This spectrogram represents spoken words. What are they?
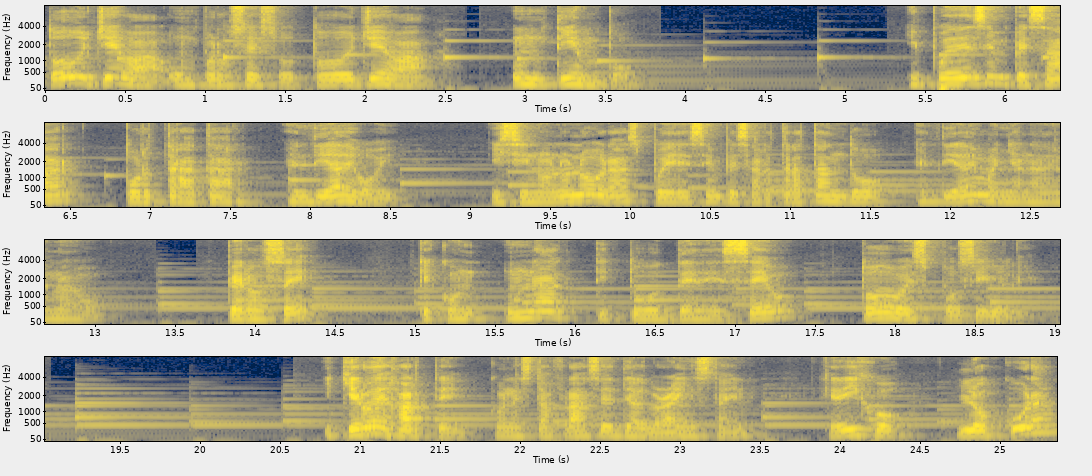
todo lleva un proceso, todo lleva un tiempo. Y puedes empezar por tratar el día de hoy. Y si no lo logras, puedes empezar tratando el día de mañana de nuevo. Pero sé que con una actitud de deseo, todo es posible. Y quiero dejarte con esta frase de Albert Einstein que dijo, locura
